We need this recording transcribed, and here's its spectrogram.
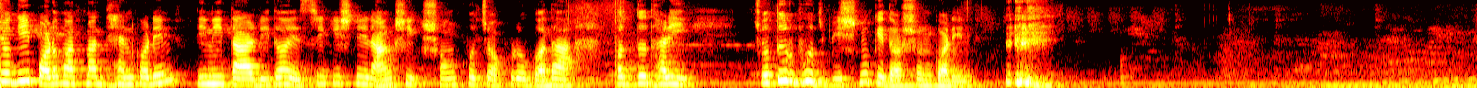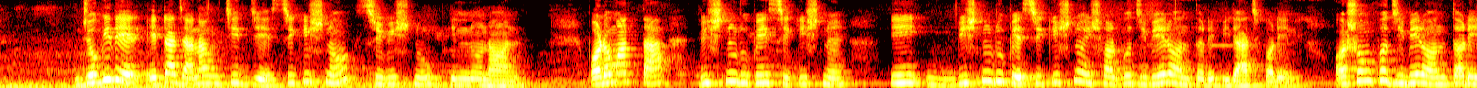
যোগী পরমাত্মার ধ্যান করেন, তিনি তার হৃদয়ে শ্রীকৃষ্ণের আংশিক শঙ্খ চক্র গদা পদ্মধারী চতুর্ভুজ বিষ্ণুকে দর্শন করেন। যোগীদের এটা জানা উচিত যে শ্রীকৃষ্ণ শ্রীবিষ্ণু ভিন্ন নন। পরমাত্মা বিষ্ণুরূপে শ্রীকৃষ্ণ এই বিষ্ণুরূপে শ্রীকৃষ্ণ এই সর্বজীবের অন্তরে বিরাজ করেন। অসংখ্য জীবের অন্তরে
